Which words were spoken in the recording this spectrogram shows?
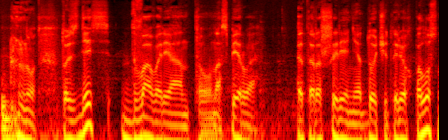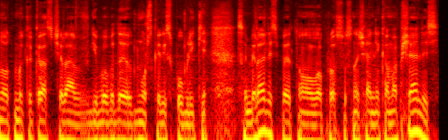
Вот. То здесь два варианта у нас. Первое – это расширение до четырех полос. Но вот мы как раз вчера в ГИБДД Удмуртской Республики собирались по этому вопросу, с начальником общались.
